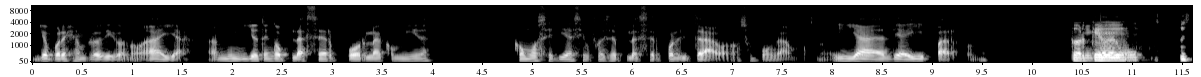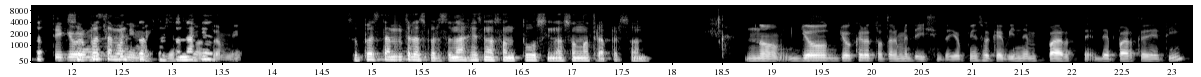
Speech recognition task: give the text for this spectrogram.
yo, por ejemplo, digo, no, ah, ya, a mí yo tengo placer por la comida, ¿cómo sería si fuese placer por el trago, ¿no? Supongamos, ¿no? Y ya de ahí parto, ¿no? Porque supuestamente los personajes, supuestamente los personajes no son tú, sino son otra persona. No, yo, yo creo totalmente distinto. Yo pienso que vienen parte, de parte de ti,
